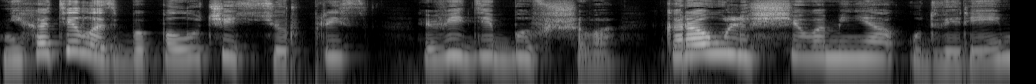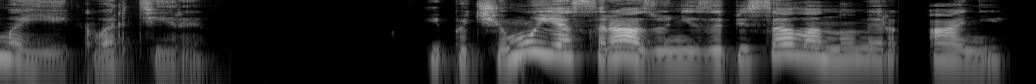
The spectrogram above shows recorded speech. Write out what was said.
Не хотелось бы получить сюрприз в виде бывшего караулящего меня у дверей моей квартиры. И почему я сразу не записала номер Ани?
